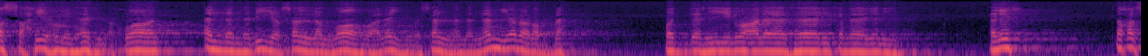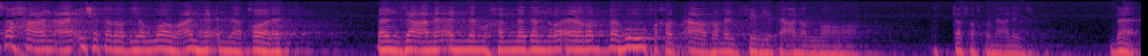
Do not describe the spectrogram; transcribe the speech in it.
الصحيح من هذه الأقوال أن النبي صلى الله عليه وسلم لم ير ربه والدليل على ذلك ما يلي ألف لقد صح عن عائشة رضي الله عنها أنها قالت من زعم أن محمدا رأى ربه فقد أعظم الفرية على الله. متفق عليه. باء.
